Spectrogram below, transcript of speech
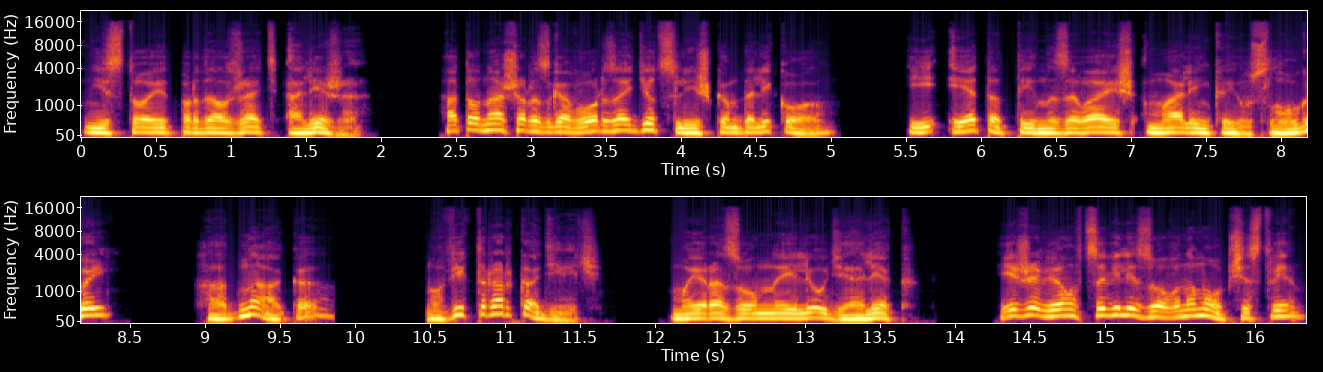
Не стоит продолжать, Олежа, а то наш разговор зайдет слишком далеко. И это ты называешь маленькой услугой? Однако... Но, Виктор Аркадьевич, мы разумные люди, Олег, и живем в цивилизованном обществе,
